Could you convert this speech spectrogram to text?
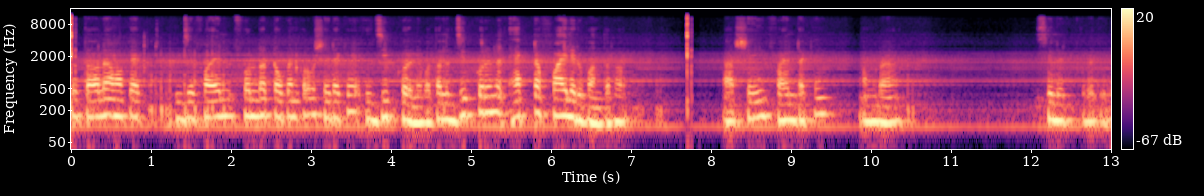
তো তাহলে আমাকে যে ফাইল ফোল্ডারটা ওপেন করব, সেটাকে জিপ করে নেব। তাহলে জিপ করে নিলে একটা ফাইলে রূপান্তর হয়। আর সেই ফাইলটাকে আমরা সিলেক্ট করে দিব।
